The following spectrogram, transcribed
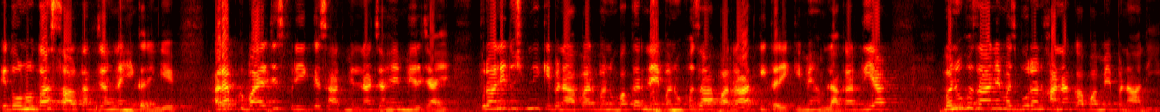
कि दोनों दस साल तक जंग नहीं करेंगे। अरब कबाइल जिस फरीक के साथ मिलना चाहें, मिल जाएँ। पुरानी दुश्मनी की बना पर बनु बकर ने बनु खजा पर रात की तरीकी में हमला कर दिया। बनु खजा ने मजबूरन खाना काबा में बना ली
